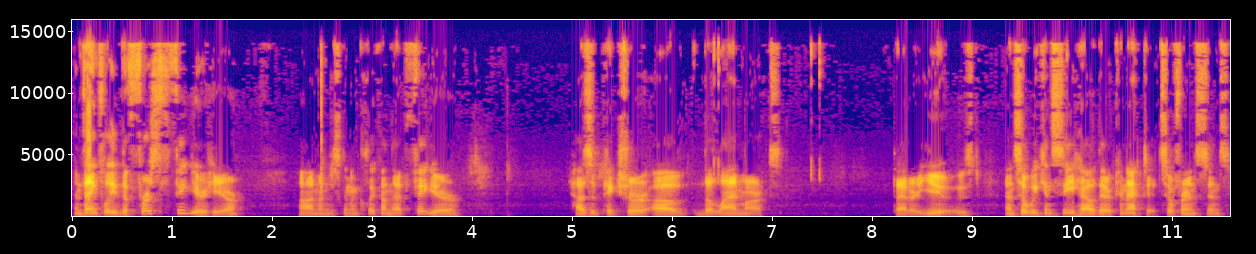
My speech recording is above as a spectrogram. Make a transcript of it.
And thankfully, the first figure here, and I'm just going to click on that figure, has a picture of the landmarks that are used. And so we can see how they're connected. So for instance,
